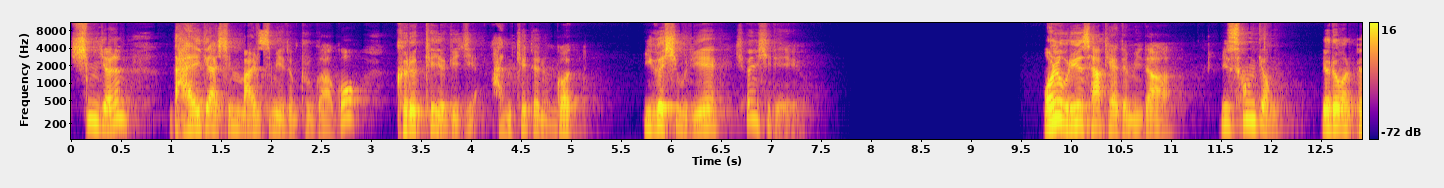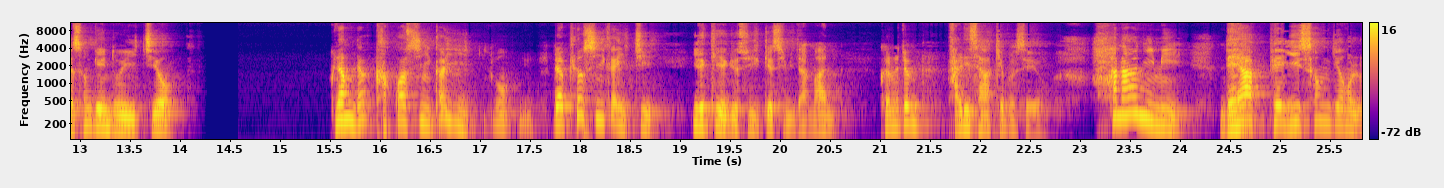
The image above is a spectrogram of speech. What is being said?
심지어는 나에게 하신 말씀에도 불구하고 그렇게 여기지 않게 되는 것 이것이 우리의 현실이에요. 오늘 우리는 생각해야 됩니다. 이 성경 여러분 앞에 성경이 놓여 있지요. 그냥 내가 갖고 왔으니까 뭐, 내가 폈으니까 있지 이렇게 여길 수 있겠습니다만 그러나 좀 달리 생각해 보세요. 하나님이 내 앞에 이 성경을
